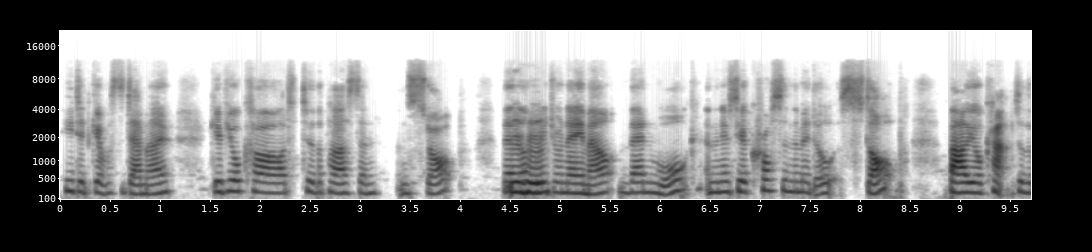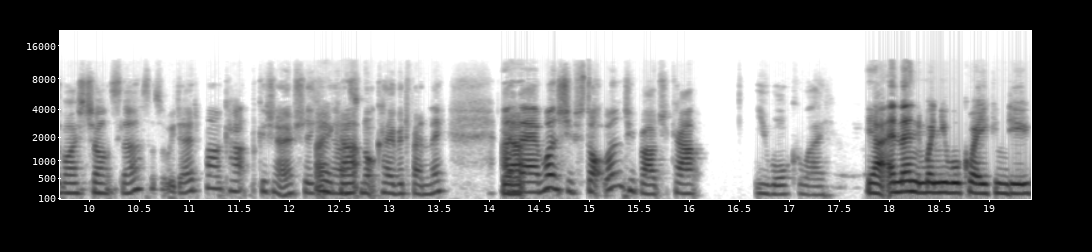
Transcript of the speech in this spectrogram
he did give us a demo. Give your card to the person and stop. Then they'll Mhm. read your name out. Then walk, and then you'll see a cross in the middle. Stop. Bow your cap to the vice chancellor. So that's what we did. Bow cap because you know shaking hands not COVID friendly. And Yeah. then once you've stopped, once you've bowed your cap, you walk away. Yeah, and then when you walk away, you can do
